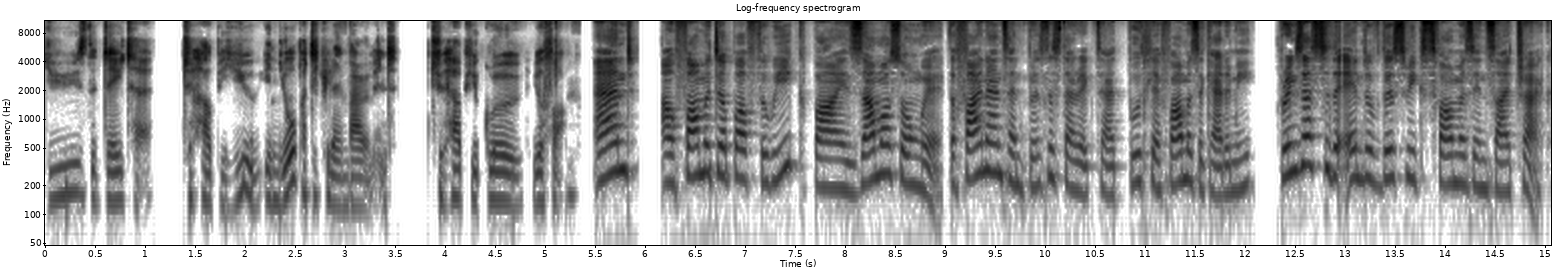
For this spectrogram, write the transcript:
use the data to help you in your particular environment to help you grow your farm. And our farmer tip of the week by Zama Shongwe, the finance and business director at Buhle Farmers Academy, brings us to the end of this week's Farmers Inside Track,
